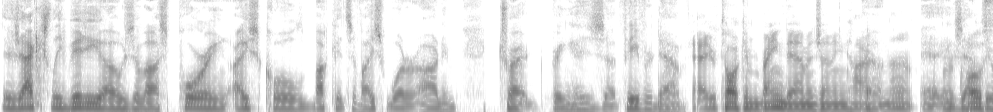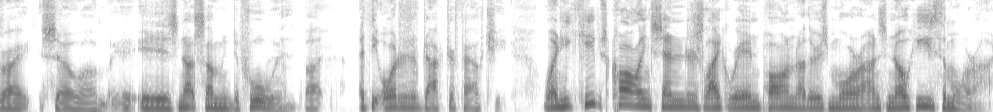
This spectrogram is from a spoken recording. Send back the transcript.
There's actually videos of us pouring ice cold buckets of ice water on him to try to bring his uh, fever down. Yeah, you're talking brain damage anything higher than that. Exactly close. right. So um, it it is not something to fool with, but at the orders of Dr. Fauci. When he keeps calling senators like Rand Paul and others morons, no, he's the moron.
